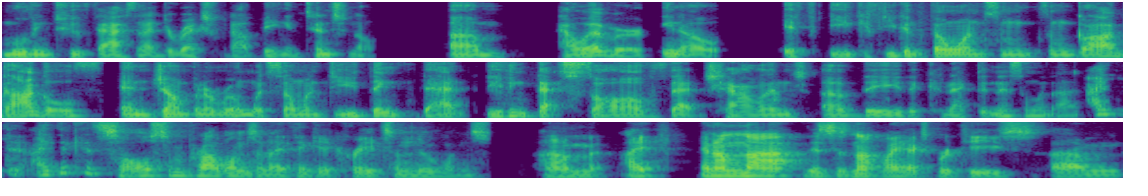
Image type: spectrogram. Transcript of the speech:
moving too fast in that direction without being intentional. Um however you know if you, if you can throw on some some goggles and jump in a room with someone do you think that do you think that solves that challenge of the the connectedness and whatnot i, th- I think it solves some problems and i think it creates some new ones um, I and I'm not. This is not my expertise, um,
